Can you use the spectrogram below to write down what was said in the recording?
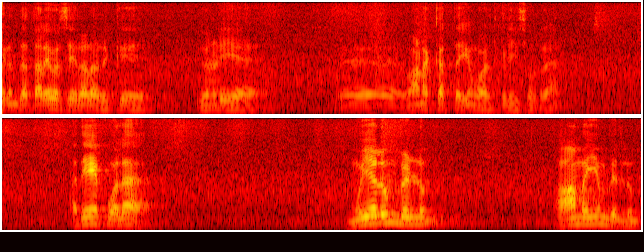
இருந்த தலைவர் செயலாளருக்கு இவனுடைய வணக்கத்தையும் வாழ்த்துக்களையும் சொல்கிறேன் அதே போல் முயலும் வெல்லும் ஆமையும் வெல்லும்.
